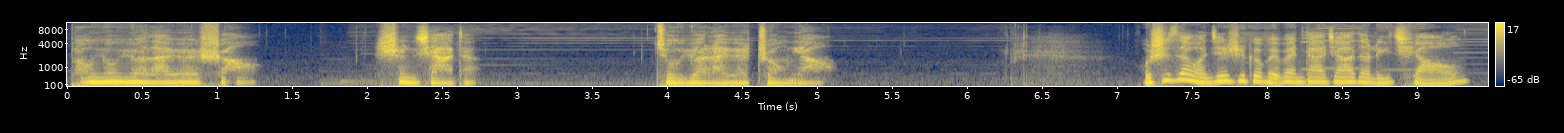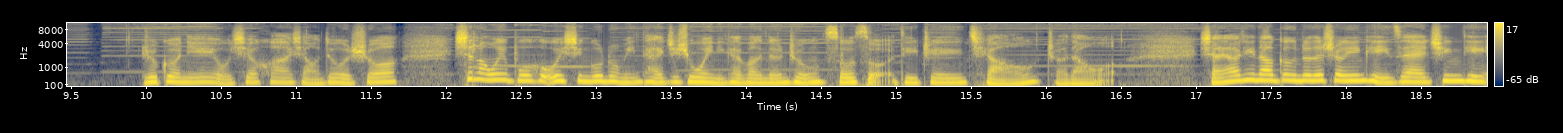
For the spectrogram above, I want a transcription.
朋友越来越少，剩下的就越来越重要。我是在晚间时刻陪伴大家的李乔。如果你也有些话想要对我说，新浪微博和微信公众平台继续为你开放当中，搜索 DJ 乔找到我。想要听到更多的声音，可以在蜻蜓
